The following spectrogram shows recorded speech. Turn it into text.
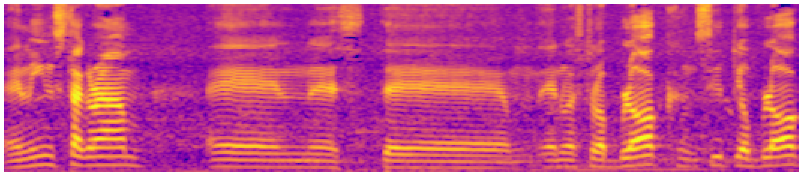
en Instagram, en, este, en nuestro blog, sitio blog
